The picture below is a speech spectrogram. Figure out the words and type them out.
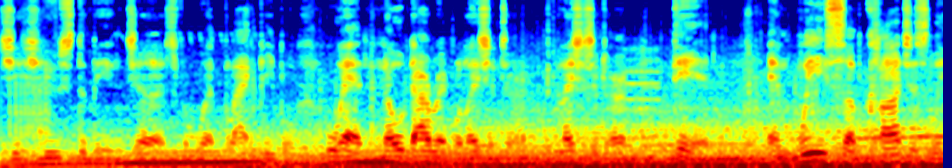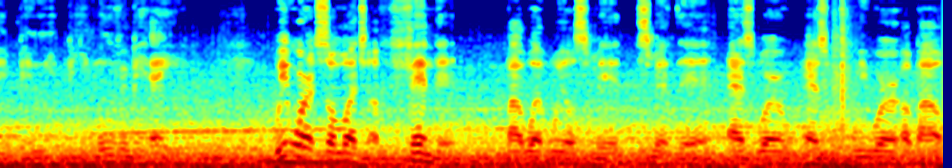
she's used to being judged for what black people who had no direct relation to her, relationship to her did. And we subconsciously be, be move and behave. We weren't so much offended by what Will Smith Smith did as were as we were about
